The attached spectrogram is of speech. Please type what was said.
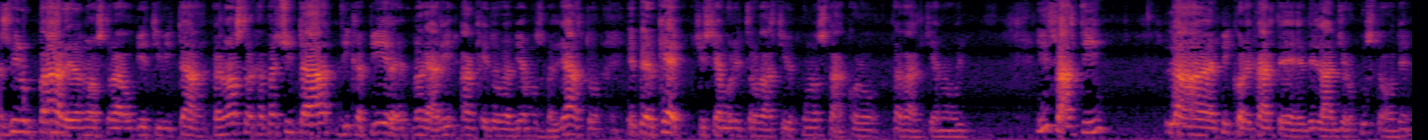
sviluppare la nostra obiettività, la nostra capacità di capire magari anche dove abbiamo sbagliato e perché ci siamo ritrovati un ostacolo davanti a noi. Infatti, le piccole carte dell'angelo custode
